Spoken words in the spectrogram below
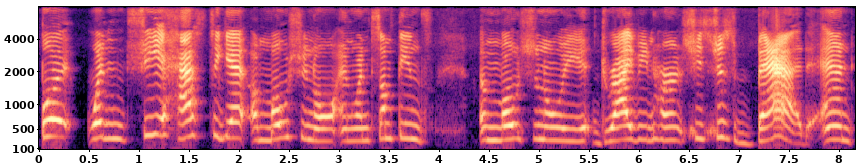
but when she has to get emotional and when something's emotionally driving her, she's just bad. And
